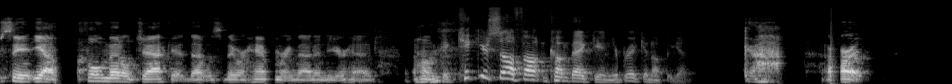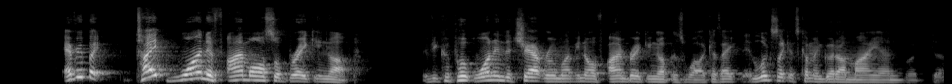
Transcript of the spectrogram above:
seen, yeah, Full Metal Jacket. That was they were hammering that into your head. Um, okay, kick yourself out and come back in. You're breaking up again. God. All right. Everybody, type one if I'm also breaking up. If you could put one in the chat room, let me know if I'm breaking up as well, because I it looks like it's coming good on my end, but uh,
